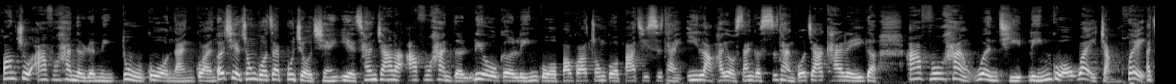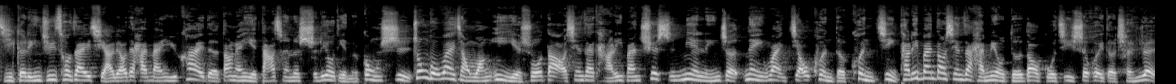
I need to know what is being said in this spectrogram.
帮助阿富汗的人民渡过难关。而且，中国在不久前也参加了阿富汗的六个邻国，包括中国、巴基斯坦、伊朗，还有三个斯坦国家，开了一个阿富汗问题邻国外长会。啊，几个邻居凑在一起啊，聊得还蛮愉快的。当然，也达成了。十六点的共识。中国外长王毅也说到，现在塔利班确实面临着内外交困的困境。塔利班到现在还没有得到国际社会的承认，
